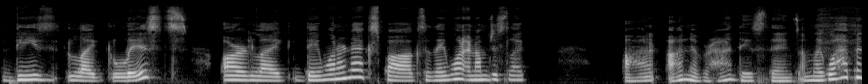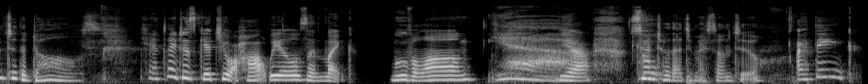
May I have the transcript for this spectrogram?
these like lists are like they want an Xbox and they want and I'm just like I I never had these things. I'm like, what happened to the dolls? Can't I just get you a Hot Wheels and like move along? Yeah. Yeah. So So tell that to my son too. I think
